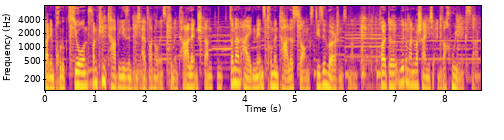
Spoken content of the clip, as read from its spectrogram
Bei den Produktionen von King Tubby sind nicht einfach nur Instrumentale entstanden, sondern eigene instrumentale Songs, die sie Versions nannten. Heute würde man wahrscheinlich einfach Remix sagen.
